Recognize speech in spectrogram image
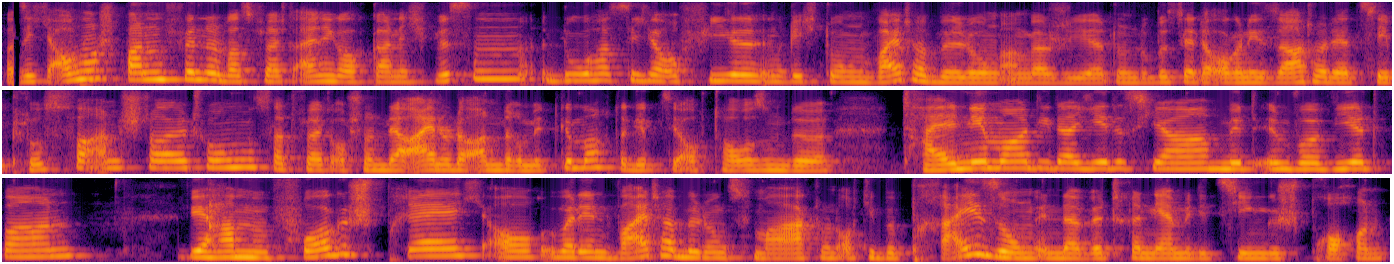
Was ich auch noch spannend finde, was vielleicht einige auch gar nicht wissen, du hast dich ja auch viel in Richtung Weiterbildung engagiert und du bist ja der Organisator der C-Plus-Veranstaltung. Es hat vielleicht auch schon der ein oder andere mitgemacht. Da gibt es ja auch tausende Teilnehmer, die da jedes Jahr mit involviert waren. Wir haben im Vorgespräch auch über den Weiterbildungsmarkt und auch die Bepreisung in der Veterinärmedizin gesprochen.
